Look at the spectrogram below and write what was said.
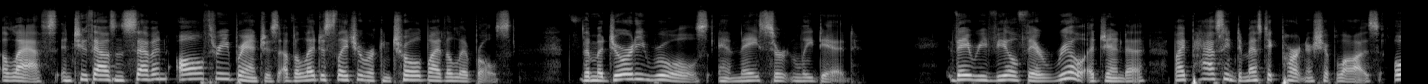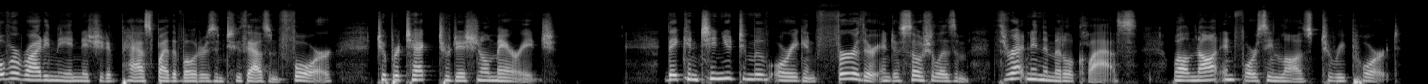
Alas, in 2007, all three branches of the legislature were controlled by the Liberals. The majority rules, and they certainly did. They revealed their real agenda by passing domestic partnership laws, overriding the initiative passed by the voters in 2004 to protect traditional marriage. They continued to move Oregon further into socialism, threatening the middle class, while not enforcing laws to report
